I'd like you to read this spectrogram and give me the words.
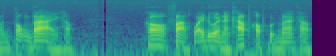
มันต้องได้ครับ ก็ฝากไว้ด้วยนะครับ ขอบคุณมากครับ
